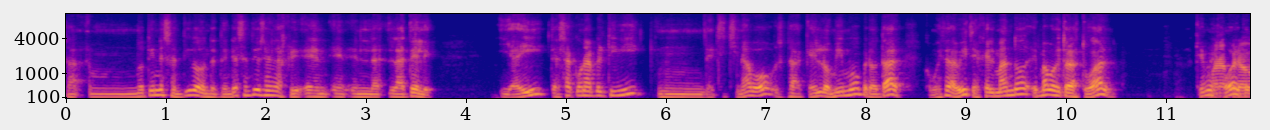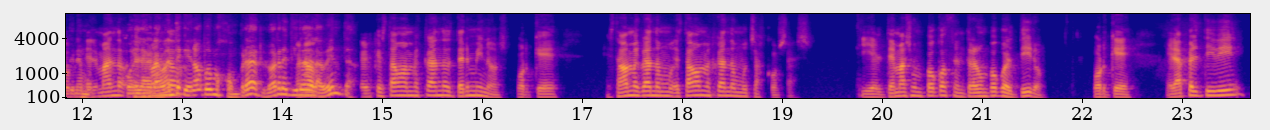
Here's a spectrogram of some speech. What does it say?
O sea, mm, no tiene sentido, donde tendría sentido es en la tele. Y ahí te saca un Apple TV mm, de chichinabo, o sea, que es lo mismo, pero tal. Como dice David, es que el mando es más bonito el actual. Qué mejor que tenemos. El mando, Con el, agravante que no podemos comprar, lo ha retirado de la venta. es que estamos mezclando términos, porque estamos mezclando, estamos mezclando muchas cosas. Y el tema es un poco centrar un poco el tiro, porque el Apple TV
